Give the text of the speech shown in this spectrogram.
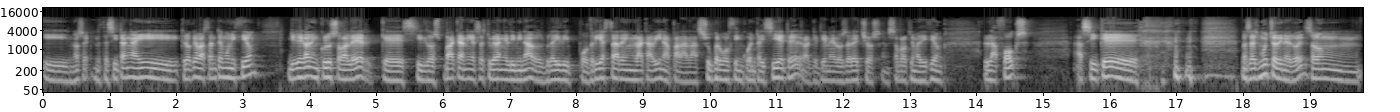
y no sé, necesitan ahí creo que bastante munición yo he llegado incluso a leer que si los Buccaneers estuvieran eliminados, Brady podría estar en la cabina para la Super Bowl 57, la que tiene los derechos en esta próxima edición, la Fox. Así que, no sé, es mucho dinero, ¿eh? Son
